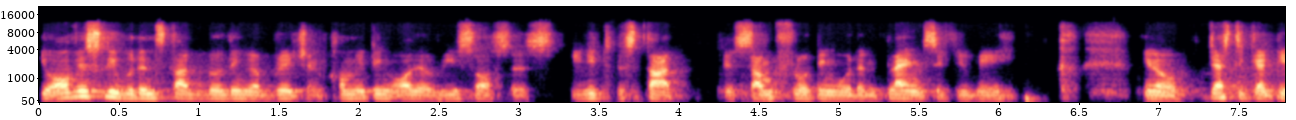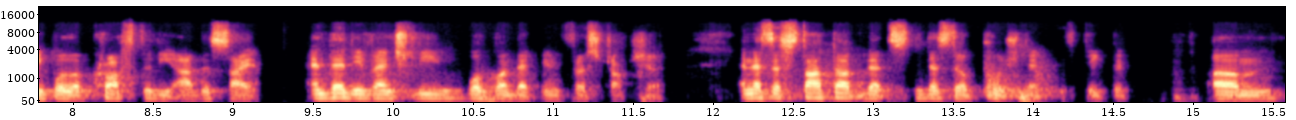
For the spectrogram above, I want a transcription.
You obviously wouldn't start building a bridge and committing all your resources. You need to start with some floating wooden planks, if you may, you know, just to get people across to the other side, and then eventually work on that infrastructure. And as a startup, that's that's the approach that we've taken. Um,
